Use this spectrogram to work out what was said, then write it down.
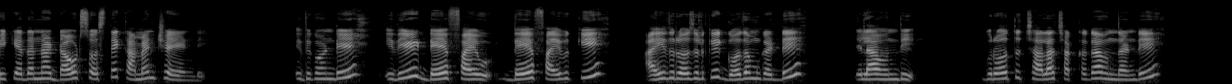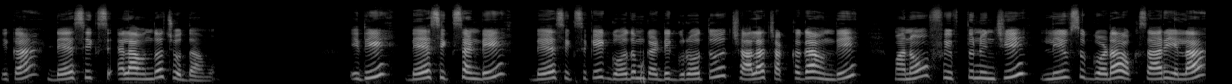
మీకు ఏదన్నా డౌట్స్ వస్తే కమెంట్ చేయండి. ఇదిగోండి ఇది డే ఫైవ్ డే ఫైవ్కి ఐదు రోజులకి గోధుమ గడ్డి ఇలా ఉంది. గ్రోత్ చాలా చక్కగా ఉందండి. ఇక డే సిక్స్ ఎలా ఉందో చూద్దాము. ఇది డే సిక్స్ అండి. డే సిక్స్కి గోధుమ గడ్డి గ్రోత్ చాలా చక్కగా ఉంది. మనం ఫిఫ్త్ నుంచి లీవ్స్ కూడా ఒకసారి ఇలా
